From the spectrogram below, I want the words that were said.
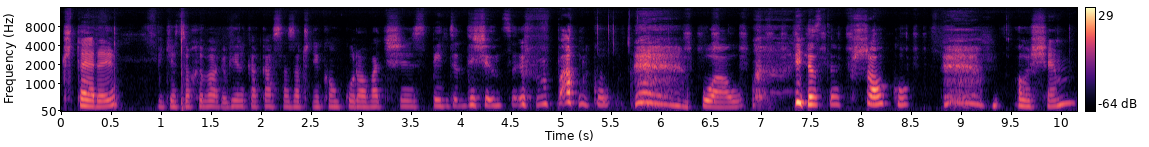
4. Wiecie co, chyba wielka kasa zacznie konkurować z 500 tysięcy w banku. Wow, jestem w szoku. 8.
